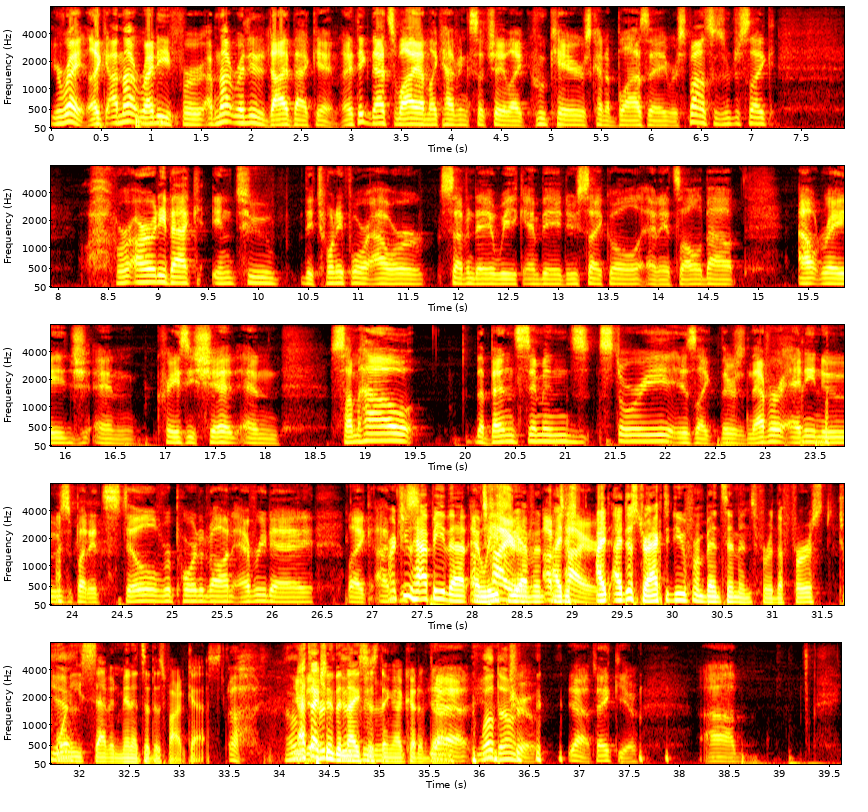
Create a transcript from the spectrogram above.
you're right. Like I'm not ready for. I'm not ready to dive back in. I think that's why I'm like having such a like who cares kind of blasé response because I'm just like we're already back into the 24 hour, seven day a week NBA news cycle, and it's all about outrage and crazy shit. And somehow the Ben Simmons story is like there's never any news, but it's still reported on every day. Like, I'm Aren't just- you happy that I'm at least tired. we haven't I'm I, just, tired. I, I distracted you from Ben Simmons for the first Yeah. 27 minutes of this podcast. Ugh, That That's actually the good, nicest Peter. thing I could have done. yeah, Well done. True. Yeah, thank you. Um,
